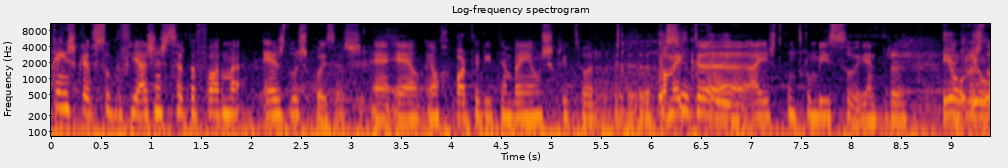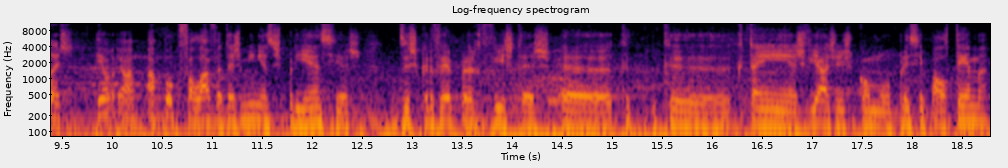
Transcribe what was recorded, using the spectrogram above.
Quem escreve sobre viagens, de certa forma, é as duas coisas. É, é, é um repórter e também é um escritor. Eh, como é que, que, há este compromisso entre, eu, entre os eu, dois? Eu, eu, há pouco falava das minhas experiências de escrever para revistas uh, que, que, que têm as viagens como principal tema,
